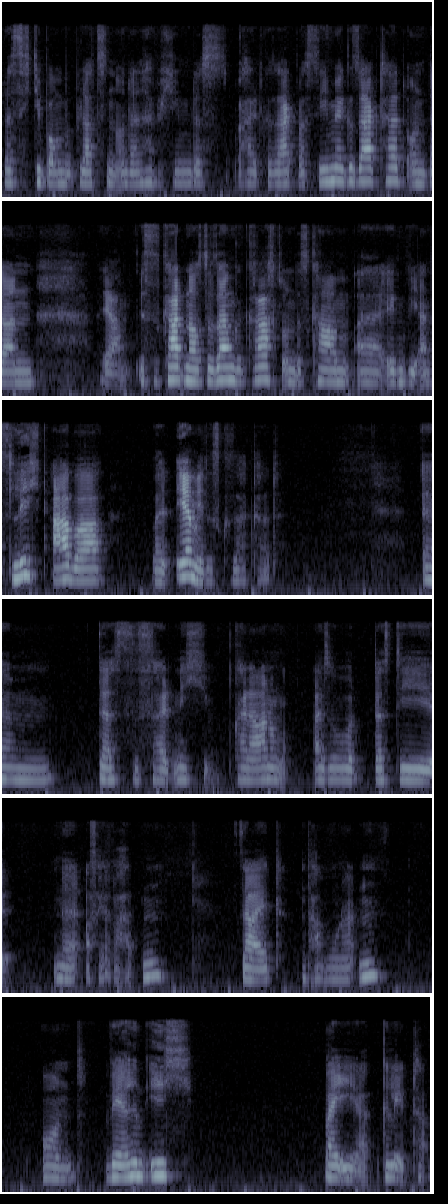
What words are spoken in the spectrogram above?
lass ich die Bombe platzen. Und dann habe ich ihm das halt gesagt, was sie mir gesagt hat. Und dann ja, ist das Kartenhaus zusammengekracht und es kam äh, irgendwie ans Licht, aber weil er mir das gesagt hat. Ähm, dass es halt nicht, keine Ahnung, also dass die eine Affäre hatten seit ein paar Monaten und während ich bei ihr gelebt habe.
